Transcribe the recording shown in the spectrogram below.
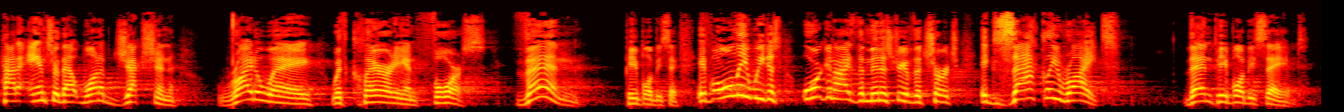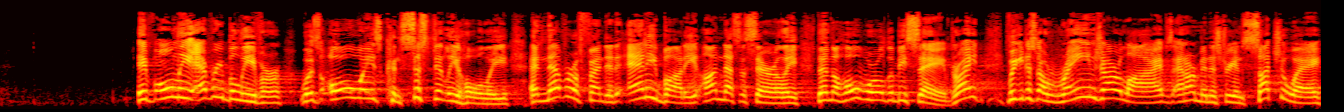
how to answer that one objection right away with clarity and force, then people would be saved. If only we just organized the ministry of the church exactly right, then people would be saved. If only every believer was always consistently holy and never offended anybody unnecessarily, then the whole world would be saved, right? If we could just arrange our lives and our ministry in such a way,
